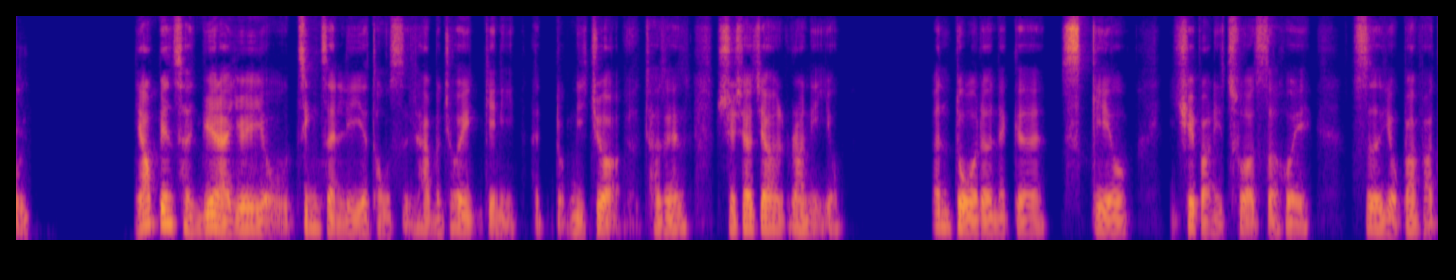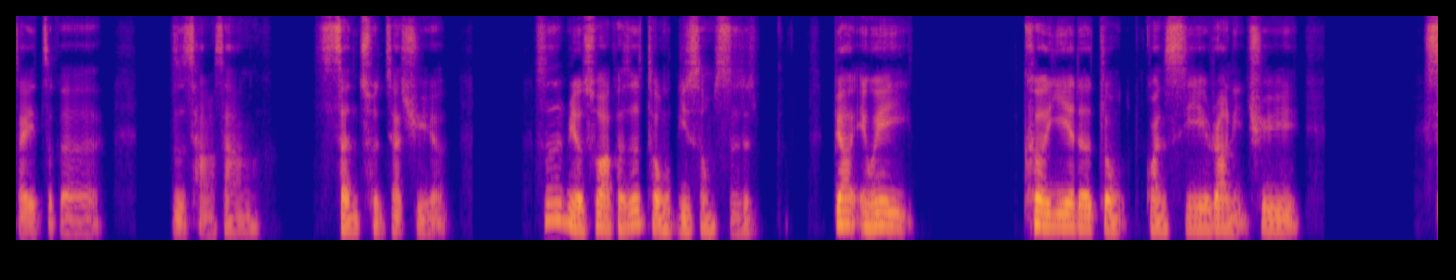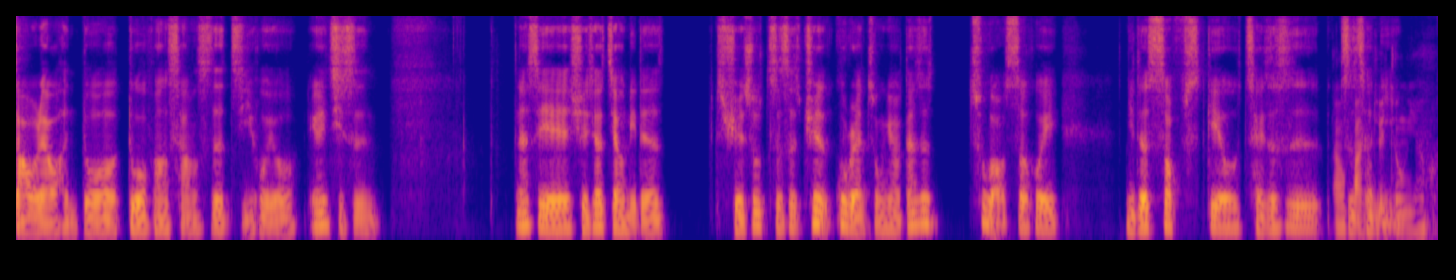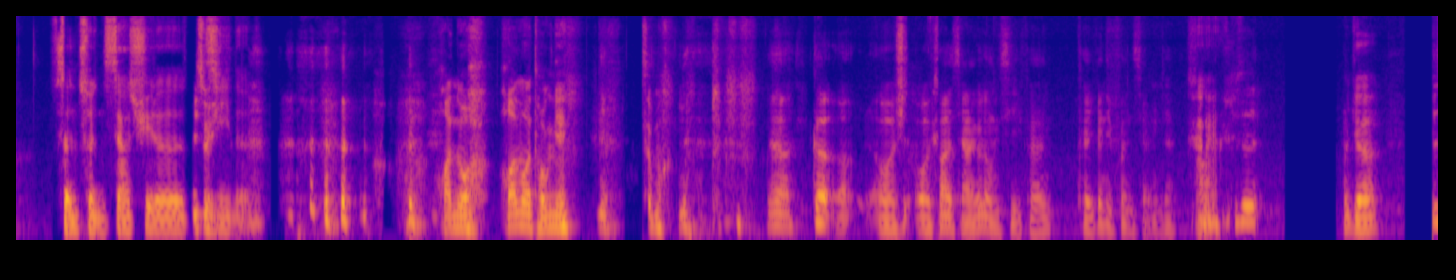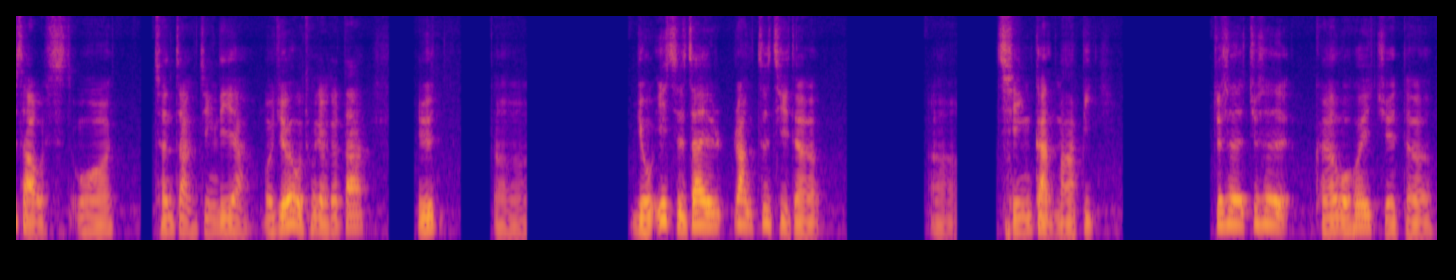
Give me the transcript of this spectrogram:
你要变成越来越有竞争力的同时，他们就会给你很多，你就要好像学校就要让你有更多的那个 skill，以确保你出了社会是有办法在这个职场上生存下去的，是没有错啊。可是同与此同时，不要因为课业的种关系让你去。少了很多多方尝试的机会哦，因为其实那些学校教你的学术知识确固然重要，但是出了社会，你的 soft skill 才是是支撑你重要。生存下去的技能。还我还我童年嗯，怎么？那个个呃，我是我突然想一个东西，可能可以跟你分享一下，啊，就是我觉得至少是我成长经历啊，我觉得我从小到大有呃有一直在让自己的呃情感麻痹，就是就是可能我会觉得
